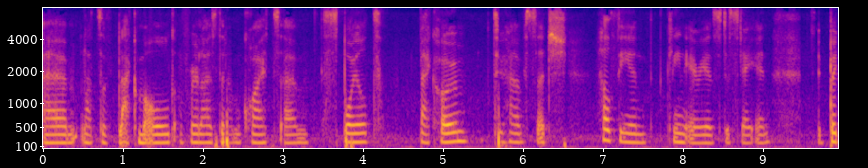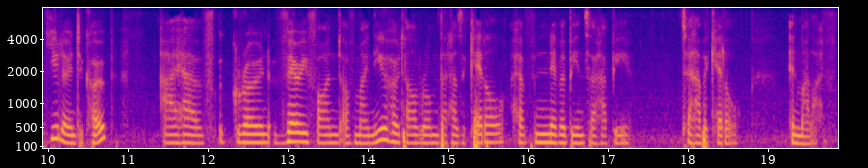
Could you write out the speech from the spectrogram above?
Um, lots of black mold. I've realized that I'm quite um, spoilt back home to have such healthy and clean areas to stay in. But you learn to cope. I have grown very fond of my new hotel room that has a kettle. I have never been so happy to have a kettle in my life.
